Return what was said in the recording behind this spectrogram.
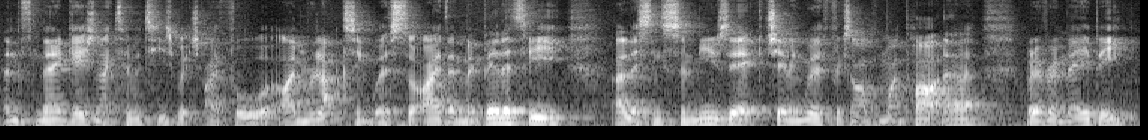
And from there engage in activities which I feel I'm relaxing with. So either mobility, uh, listening to some music, chilling with, for example, my partner, whatever it may be,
